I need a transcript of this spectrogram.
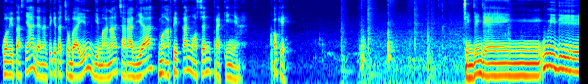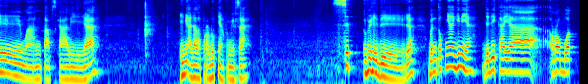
kualitasnya, dan nanti kita cobain gimana cara dia mengaktifkan motion trackingnya. Oke. Jeng jeng jeng. Widih, mantap sekali ya. Ini adalah produknya pemirsa. Sit, widih ya. Bentuknya gini ya. Jadi kayak robot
